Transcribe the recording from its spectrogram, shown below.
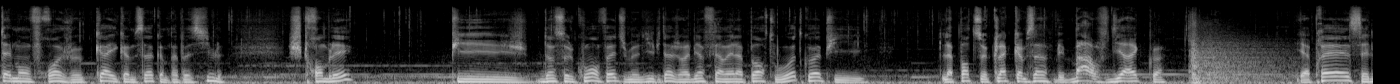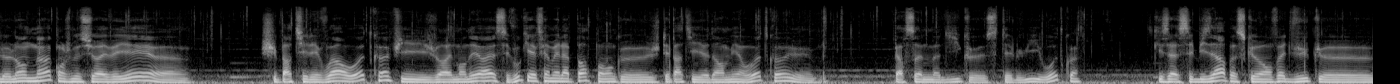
tellement froid, je caille comme ça, comme pas possible. Je tremblais. Puis d'un seul coup, en fait, je me dis, putain, j'aurais bien fermé la porte ou autre, quoi. Puis la porte se claque comme ça, mais barf, direct, quoi. Et après, c'est le lendemain, quand je me suis réveillé, euh, je suis parti les voir ou autre, quoi. Puis je leur ai demandé, ouais, c'est vous qui avez fermé la porte pendant que j'étais parti dormir ou autre, quoi. Et personne m'a dit que c'était lui ou autre, quoi. Ce qui est assez bizarre parce que, en fait, vu que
